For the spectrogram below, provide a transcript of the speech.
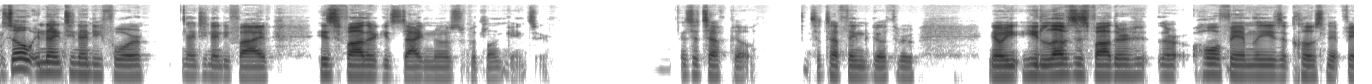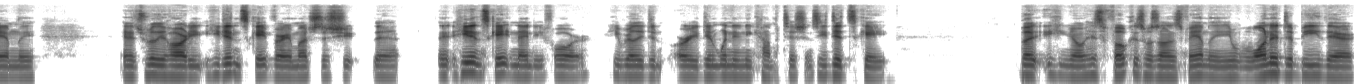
So in 1994 1995 his father gets diagnosed with lung cancer. It's a tough pill. It's a tough thing to go through. You know, he, he loves his father. Their whole family is a close knit family, and it's really hard. He, he didn't skate very much this year. The, eh, he didn't skate in '94. He really didn't, or he didn't win any competitions. He did skate, but you know his focus was on his family. He wanted to be there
